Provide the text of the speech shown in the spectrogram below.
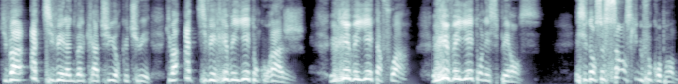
qui va activer la nouvelle créature que tu es, qui va activer, réveiller ton courage, réveiller ta foi, réveiller ton espérance. Et c'est dans ce sens qu'il nous faut comprendre.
